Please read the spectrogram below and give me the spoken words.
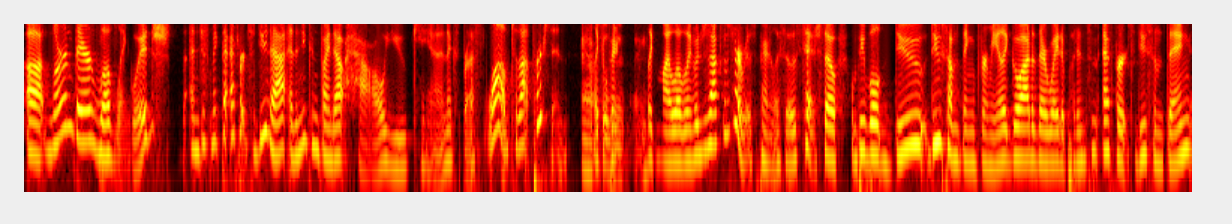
uh, learn their love language and just make the effort to do that. And then you can find out how you can express love to that person. Like, Absolutely. Like my love language is acts of service. Apparently, so is Tish. So when people do do something for me, like go out of their way to put in some effort to do something,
